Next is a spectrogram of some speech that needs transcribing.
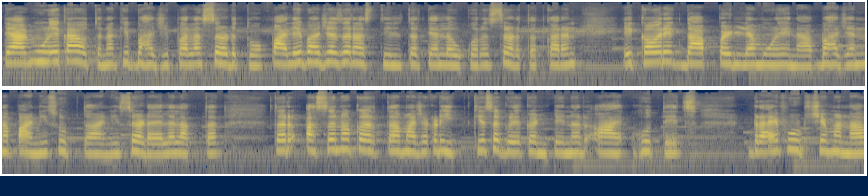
त्यामुळे काय होतं ना की भाजीपाला सडतो. पालेभाज्या जर असतील तर त्या लवकरच सडतात. कारण एकावर एक दाब पडल्यामुळे ना भाज्यांना पाणी सुटतं आणि सडायला लागतात. तर असं न करता माझ्याकडे इतके सगळे कंटेनर आ होतेच. ड्रायफ्रूटचे म्हणा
